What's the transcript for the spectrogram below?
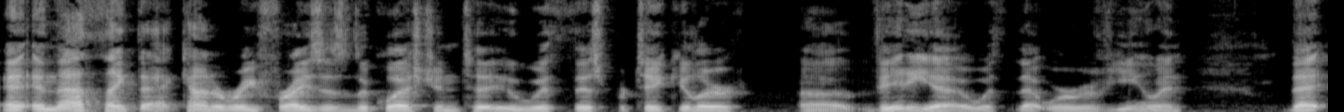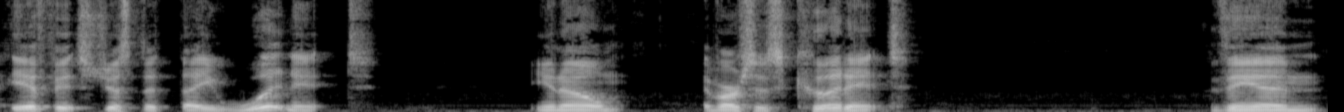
and, and, I think that kind of rephrases the question too with this particular uh, video with that we're reviewing. That if it's just that they wouldn't, you know, versus couldn't, then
